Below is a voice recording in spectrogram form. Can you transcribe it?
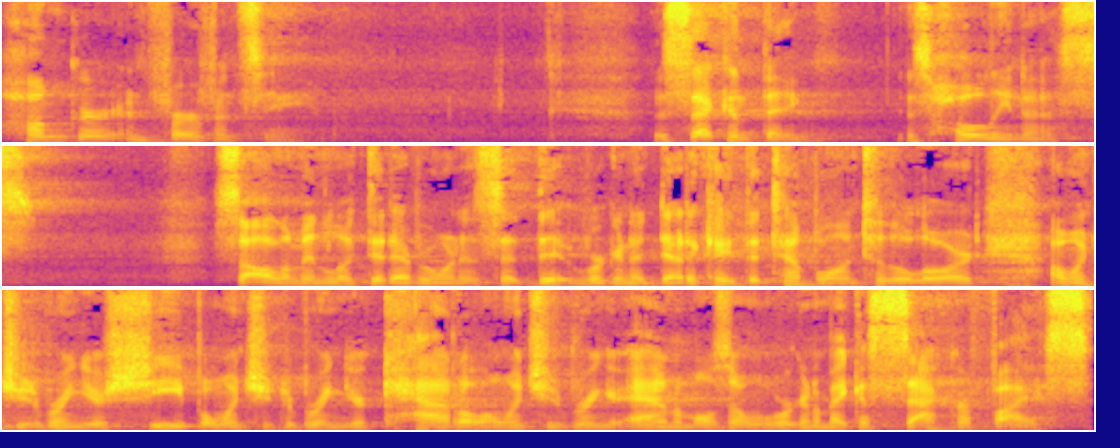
Hunger and fervency. The second thing is holiness. Solomon looked at everyone and said, We're going to dedicate the temple unto the Lord. I want you to bring your sheep. I want you to bring your cattle. I want you to bring your animals. We're going to make a sacrifice.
